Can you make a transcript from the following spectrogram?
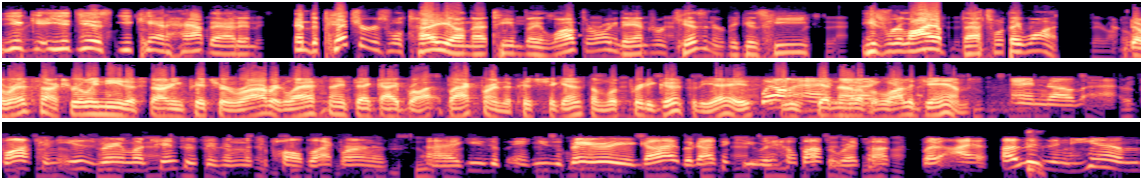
you you just you can't have that. And and the pitchers will tell you on that team they love throwing to Andrew Knizner because he he's reliable. That's what they want. the red sox really need a starting pitcher. Robert last night that guy Bla- blackburn that pitched against them looked pretty good for the a's. Well, he was getting and, out of uh, a lot of jams and um, Boston is very much interested in Mr. Paul Blackburn. And, uh, he's a he's a Bay Area guy, but I think he would help out the Red Sox. But I, other than him,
